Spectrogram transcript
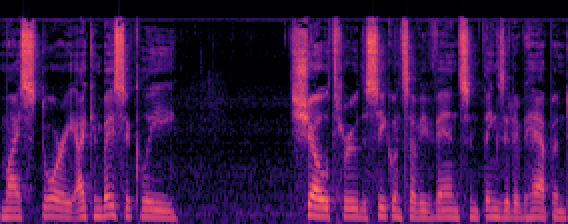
my story. I can basically show through the sequence of events and things that have happened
